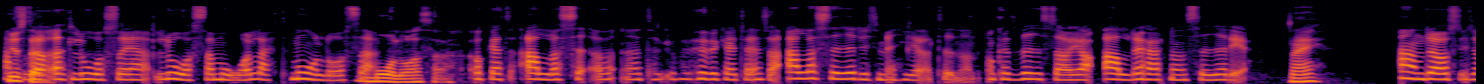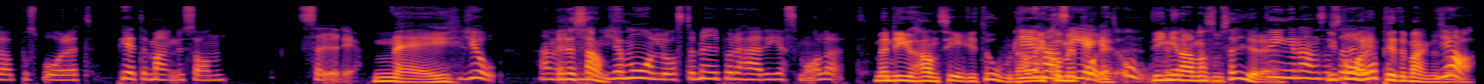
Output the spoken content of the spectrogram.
Att, det. att låsa, låsa målet, mållåsa. Mållåsa. och att alla att huvudkaraktären sa alla säger det till mig hela tiden. Och att vi sa jag har aldrig hört någon säga det. Nej. Andra avsnitt av På spåret, Peter Magnusson säger det. Nej. Jo. Han Är det sant? Jag mållåste mig på det här resmålet. Men det är ju hans eget ord. Det Han är ju hans kommit på eget det. ord. Det är ingen annan som säger det. Det är ingen annan som Det är säger bara det. Peter Magnusson. Ja.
